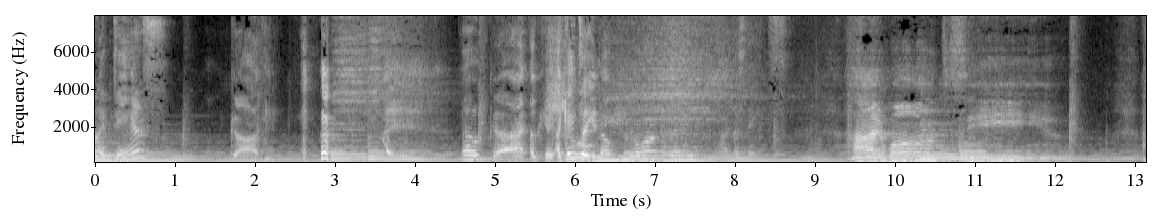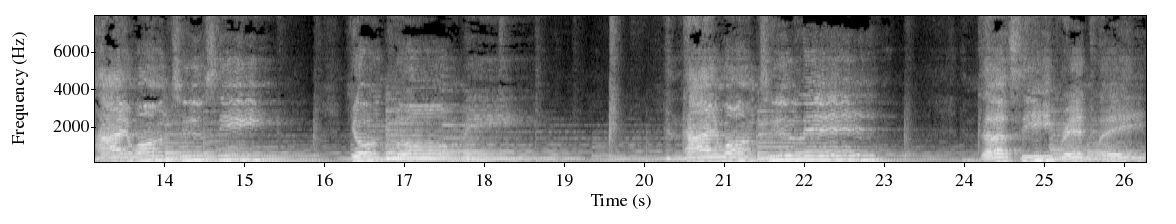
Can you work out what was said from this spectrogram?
Want to dance? God. oh, God. Okay, I can't tell you no. Right, let's dance. I want to see you. I want to see your glory. And I want to live in the secret place.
